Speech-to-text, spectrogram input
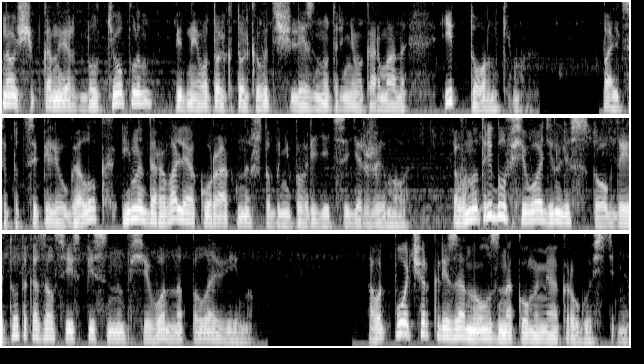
На ощупь конверт был теплым, видно, его только-только вытащили из внутреннего кармана, и тонким. Пальцы подцепили уголок и надорвали аккуратно, чтобы не повредить содержимого. Внутри был всего один листок, да и тот оказался исписанным всего наполовину. А вот почерк резанул знакомыми округлостями.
